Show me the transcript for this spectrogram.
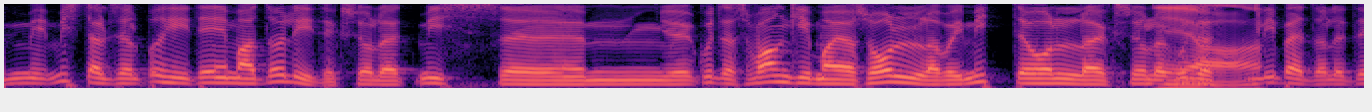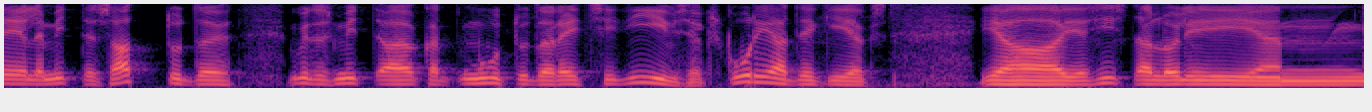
mis tal seal põhiteemad olid, eks ole, et mis, ehm, kuidas vangimajas olla või mitte olla, eks ole, kuidas libedale teele mitte sattuda, kuidas mitte hakata, muutuda retsidiivseks kurjategijaks. Ja, ja siis tal oli ähm,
